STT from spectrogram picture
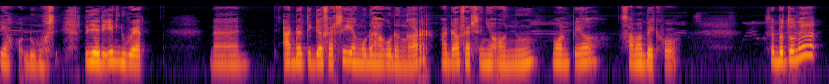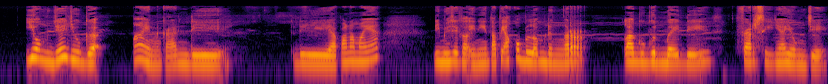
Ya kok duo sih? Dijadiin duet. Nah ada tiga versi yang udah aku denger. Ada versinya Onu, Wonpil, sama Baekho sebetulnya Yongjae juga main kan di di apa namanya? Di musical ini tapi aku belum denger lagu Goodbye Day versinya Yongjae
